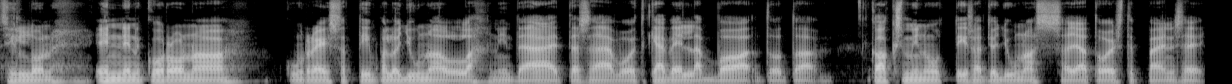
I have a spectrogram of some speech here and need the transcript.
silloin ennen koronaa, kun reissattiin paljon junalla, niin tämä, että sä voit kävellä vaan tota, kaksi minuuttia, sä oot jo junassa ja toistepäin, niin se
